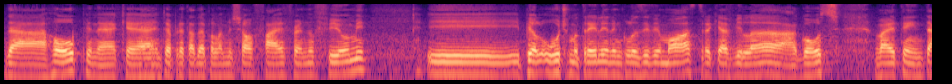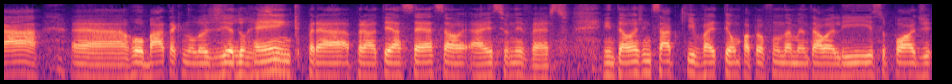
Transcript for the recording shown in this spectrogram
da Hope, né, que é, É. interpretada pela Michelle Pfeiffer no filme. E, pelo último trailer, inclusive, mostra que a vilã, a Ghost, vai tentar é, roubar a tecnologia Sim, do. Hank para ter acesso a, a esse universo. Então a gente sabe que vai ter um papel fundamental ali e isso pode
